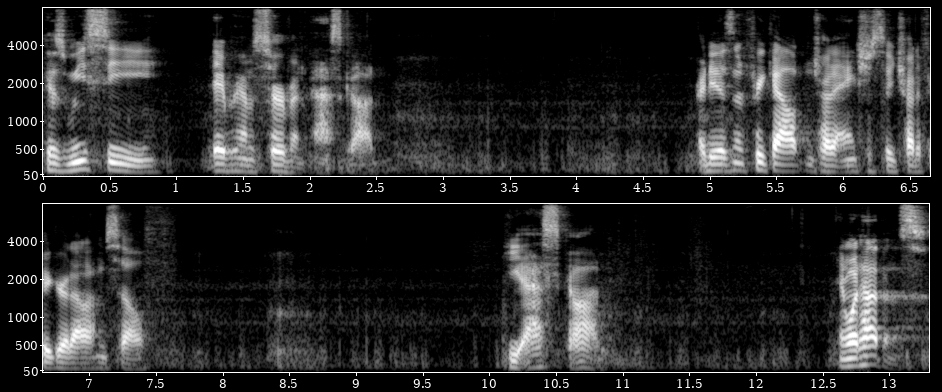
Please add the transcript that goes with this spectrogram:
Because we see Abraham's servant ask God. Right? He doesn't freak out and try to anxiously try to figure it out himself. He asks God. And what happens?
